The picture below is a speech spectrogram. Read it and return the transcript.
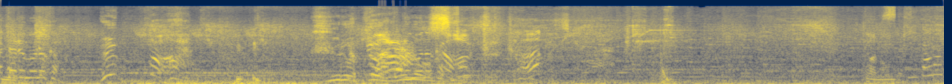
当たるものか。黒き当たるものか。頼んだ気だらけ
